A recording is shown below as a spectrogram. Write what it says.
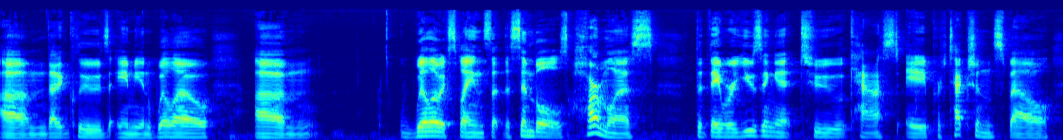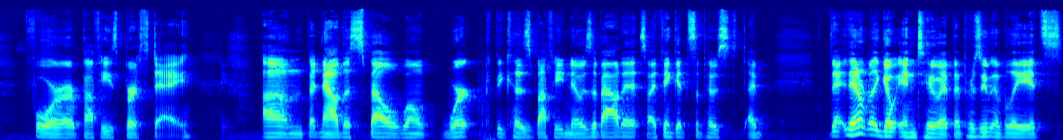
um that includes amy and willow um willow explains that the symbol's harmless that they were using it to cast a protection spell for buffy's birthday um, but now the spell won't work because Buffy knows about it. So I think it's supposed. I, they, they don't really go into it, but presumably it's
